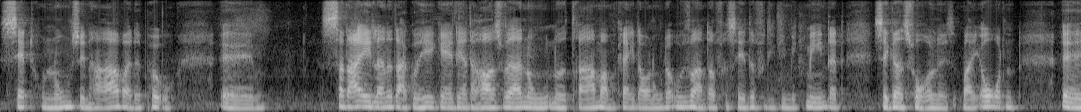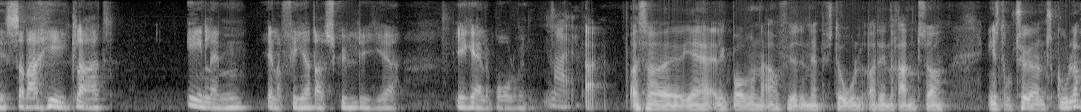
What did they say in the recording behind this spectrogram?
sæt, hun nogensinde har arbejdet på. Øh, så der er et eller andet, der er gået helt galt der. Der har også været nogle, noget drama omkring, der var nogen, der udvandrede fra sættet, fordi de ikke mente, at sikkerhedsforholdene var i orden. Øh, så der er helt klart en eller anden, eller flere, der er skyldige her. Ikke alle Baldwin. Nej. Nej. Og så, øh, ja, Alec Baldwin affyrede den her pistol, og den ramte så instruktørens skulder,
